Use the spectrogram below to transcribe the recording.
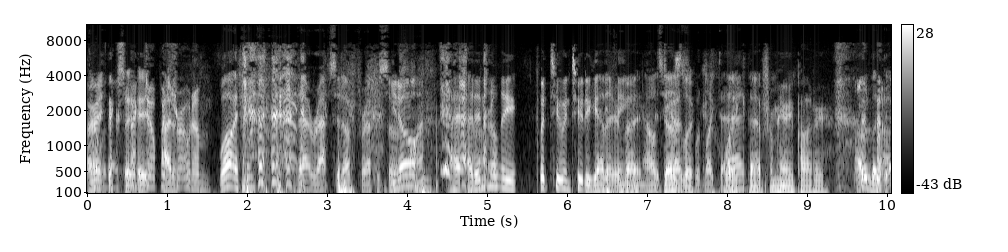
All right, with ice It- Expecto it- I Patronum. well, I think that wraps it up for episode you know one. I, I didn't really put two and two together, Anything but else it does look would like to like add? that from Harry Potter. I would like to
